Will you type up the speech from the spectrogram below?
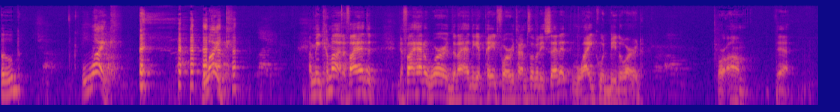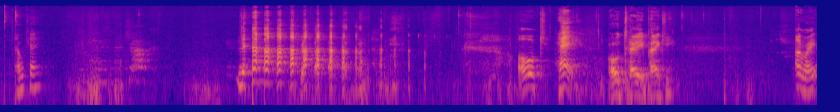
Boob? Like. like. I mean, come on. If I had to, if I had a word that I had to get paid for every time somebody said it, like would be the word. Or um. Yeah. Okay. okay. Tay, Panky. All right.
